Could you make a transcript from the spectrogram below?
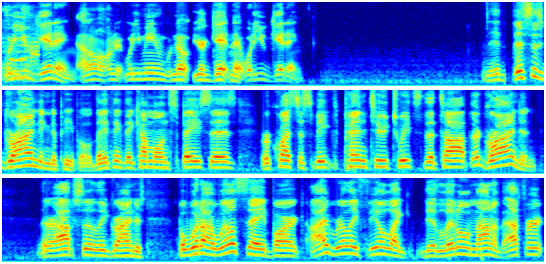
What are you getting? I don't. What do you mean? No, you're getting it. What are you getting? It- this is grinding to people. They think they come on spaces, request to speak, pen two tweets to the top. They're grinding. They're absolutely grinders. But what I will say, Bark, I really feel like the little amount of effort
